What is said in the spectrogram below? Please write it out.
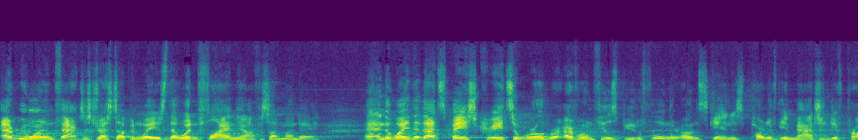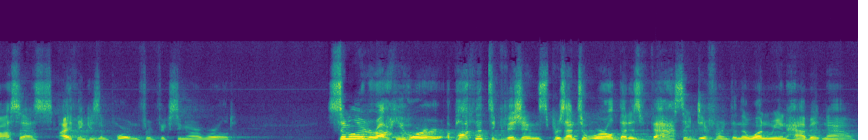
Everyone, in fact, is dressed up in ways that wouldn't fly in the office on Monday. And the way that that space creates a world where everyone feels beautiful in their own skin is part of the imaginative process I think is important for fixing our world. Similar to Rocky Horror, apocalyptic visions present a world that is vastly different than the one we inhabit now.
